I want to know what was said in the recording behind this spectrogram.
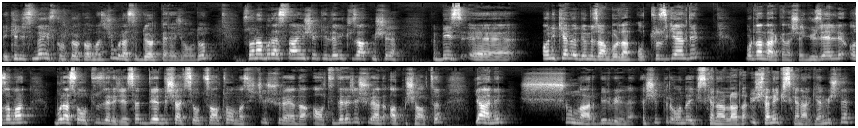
ikincisinde 144 olması için burası 4 derece oldu. Sonra burası da aynı şekilde 360'ı biz e, 12'ye böldüğümüz zaman buradan 30 geldi. Buradan da arkadaşlar 150. O zaman burası 30 derece ise dış açısı 36 olması için şuraya da 6 derece, şuraya da 66. Yani şunlar birbirine eşittir. Onda x kenarlardan 3 tane x kenar gelmişti.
